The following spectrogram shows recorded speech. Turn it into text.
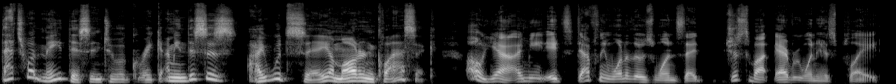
That's what made this into a great. I mean, this is, I would say, a modern classic. Oh, yeah. I mean, it's definitely one of those ones that just about everyone has played.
